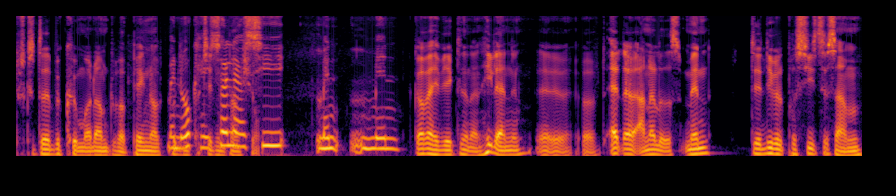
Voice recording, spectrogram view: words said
Du skal stadig bekymre dig, om du har penge nok Men okay, til så din lad os sige... Men, men Det kan godt være, at i virkeligheden er en helt anden, øh, og alt er anderledes, men det er alligevel præcis det samme.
